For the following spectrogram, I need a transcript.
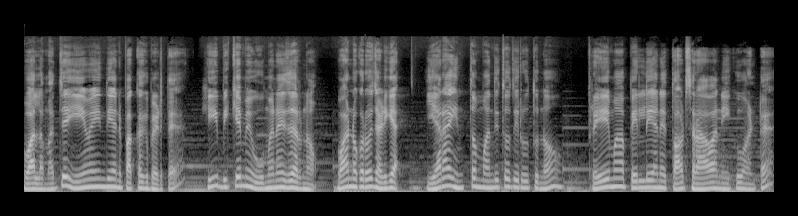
వాళ్ళ మధ్య ఏమైంది అని పక్కకు పెడితే he became a womaniser now వాడిని ఒకరోజు అడిగా ఎరా ఇంత మందితో తిరుగుతున్నావు? ప్రేమ పెళ్ళి అనే థాట్స్ రావా నీకు? అంటే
